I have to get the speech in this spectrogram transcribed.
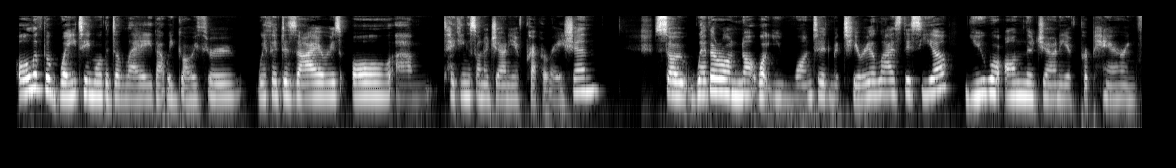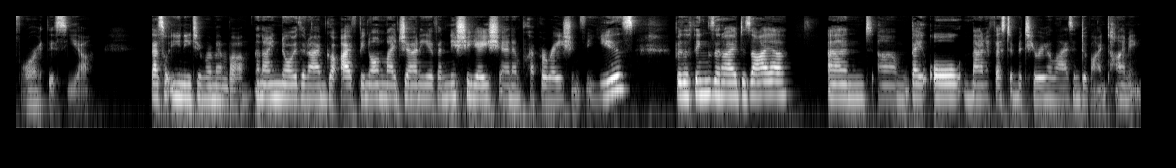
all of the waiting or the delay that we go through with a desire is all um, taking us on a journey of preparation. So, whether or not what you wanted materialized this year, you were on the journey of preparing for it this year. That's what you need to remember. And I know that I'm got I've been on my journey of initiation and preparation for years for the things that I desire, and um, they all manifest and materialize in divine timing.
